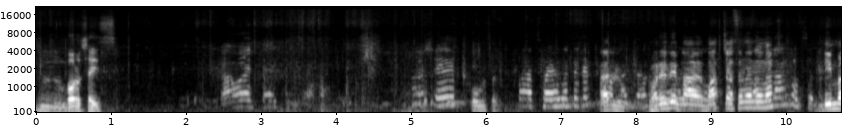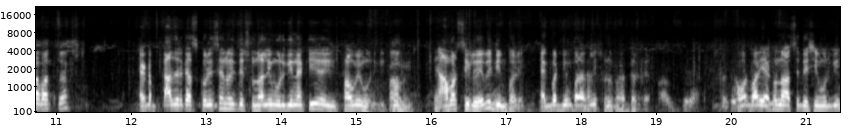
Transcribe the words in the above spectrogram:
হুম, বড় সাইজ আর ঘরে যে বাচ্চা আছে না না ডিম্বা বাচ্চা। একটা কাজের কাজ করেছেন ওই যে সোনালী মুরগি নাকি ওই ফাউমি মুরগি? আমার ছিল এবি ডিম পাড়ে। একবার ডিম পাড়া খালি শুরু করার দরকার। আমার বাড়ি এখনও আছে দেশি মুরগি।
